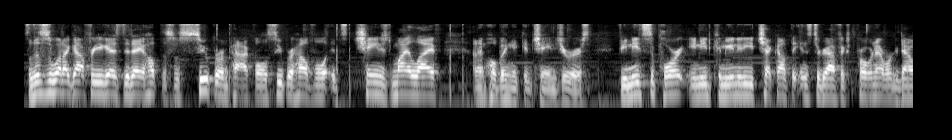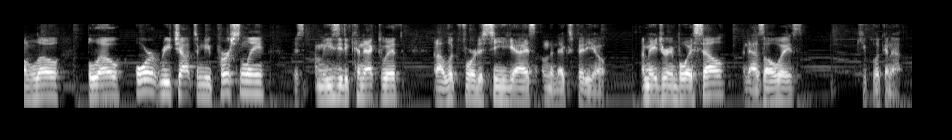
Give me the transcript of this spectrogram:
So this is what I got for you guys today. I hope this was super impactful, super helpful. It's changed my life and I'm hoping it can change yours. If you need support, you need community, check out the Instagraphics Pro Network down low, below, or reach out to me personally. I'm easy to connect with and I look forward to seeing you guys on the next video. I'm Adrian Boysel, and as always, keep looking up.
